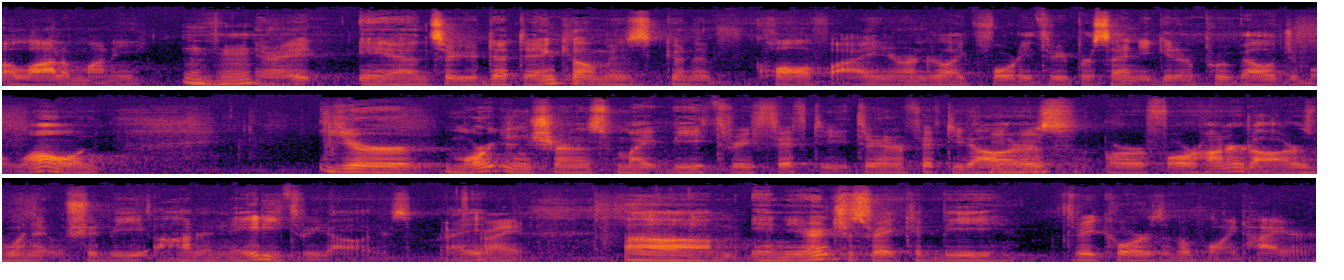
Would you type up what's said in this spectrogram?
a lot of money, mm-hmm. right? And so your debt to income is going to qualify, and you're under like 43%, you get an approved eligible loan your mortgage insurance might be 350 $350 Mm-hmm. or $400 when it should be $183 right Right. um, and your interest rate could be three quarters of a point higher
